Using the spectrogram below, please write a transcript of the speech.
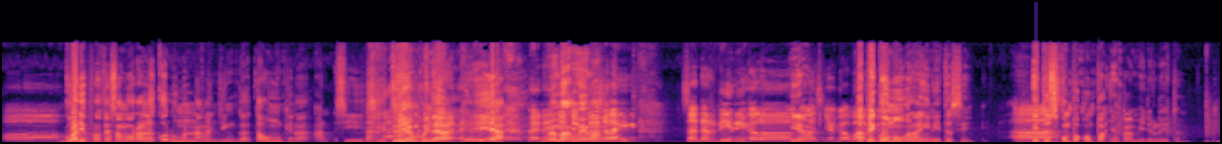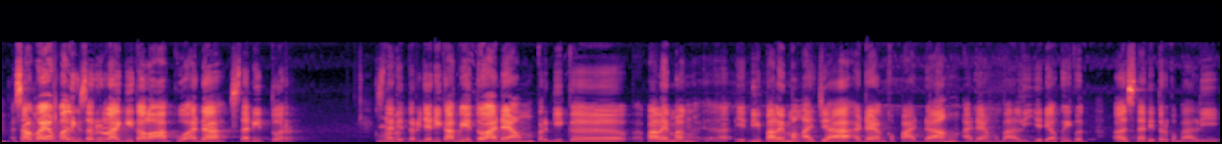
oh Gua diprotes sama orangnya kok lu menang anjing, nggak tahu mungkin si si itu yang punya. ya, iya, memang memang. Lagi sadar diri kalau Iya. kelasnya nggak bagus Tapi gua mau ngulangin itu sih. Eh, itu sekompak-kompaknya kami dulu itu. sama yang paling seru lagi kalau aku ada study tour Ke mana? study tour jadi kami itu ada yang pergi ke Palembang eh, di Palembang aja ada yang ke Padang ada yang ke Bali jadi aku ikut eh, study tour ke Bali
